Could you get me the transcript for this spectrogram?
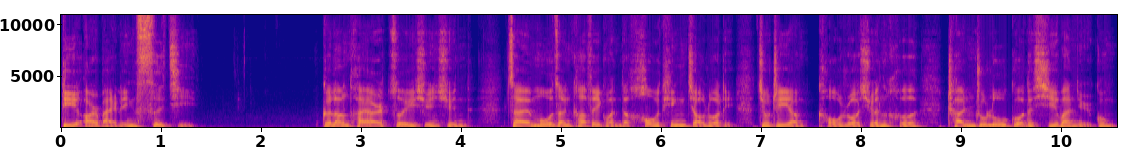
第二百零四集，格朗泰尔醉醺醺的在木赞咖啡馆的后厅角落里，就这样口若悬河缠住路过的洗碗女工。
